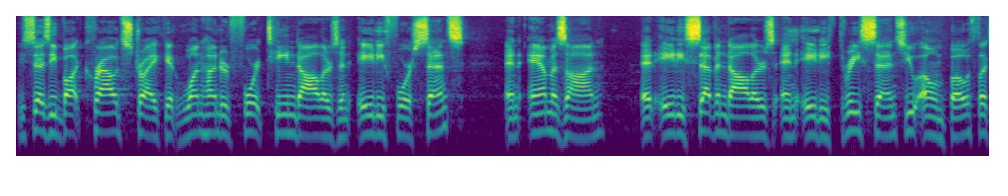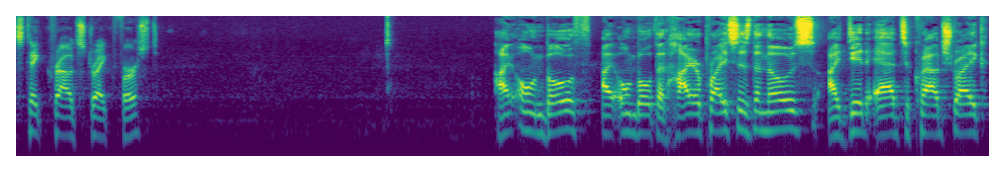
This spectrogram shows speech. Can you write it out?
He says he bought CrowdStrike at $114.84 and Amazon at $87.83. You own both. Let's take CrowdStrike first. I own both. I own both at higher prices than those. I did add to CrowdStrike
